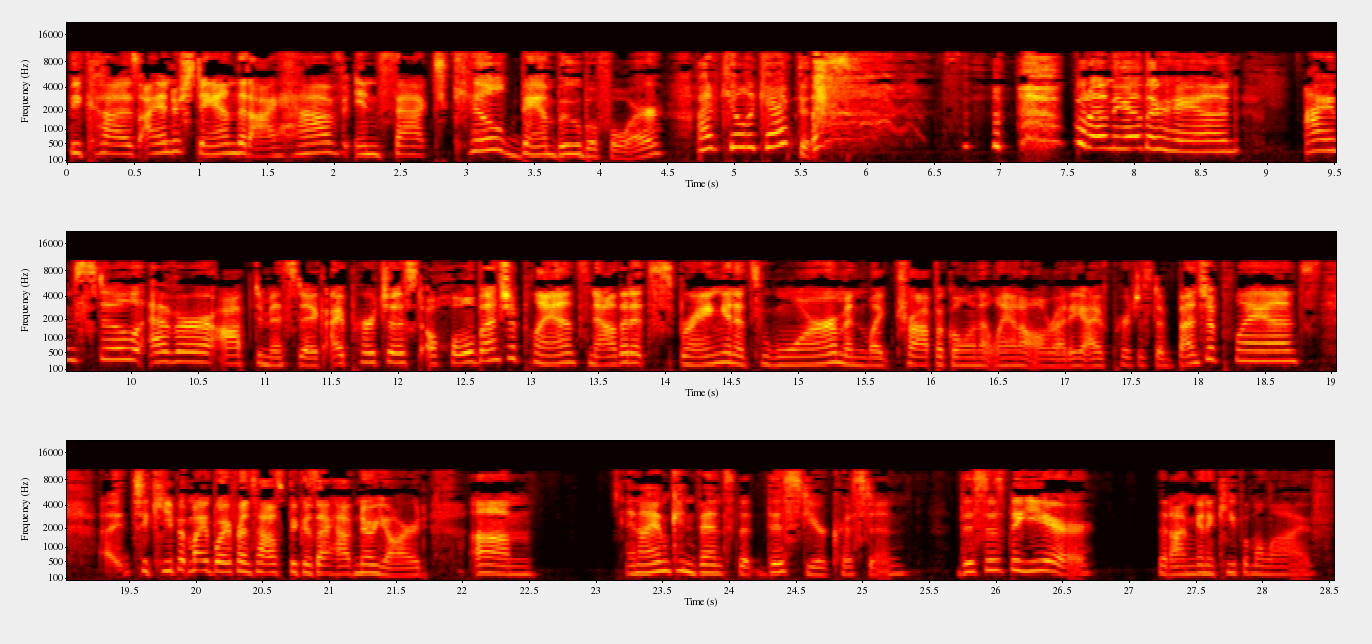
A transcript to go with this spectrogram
because I understand that I have in fact killed bamboo before. I've killed a cactus. but on the other hand, I am still ever optimistic. I purchased a whole bunch of plants now that it's spring and it's warm and like tropical in Atlanta already. I've purchased a bunch of plants uh, to keep at my boyfriend's house because I have no yard. Um, and I am convinced that this year, Cristen, this is the year that I'm going to keep them alive.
